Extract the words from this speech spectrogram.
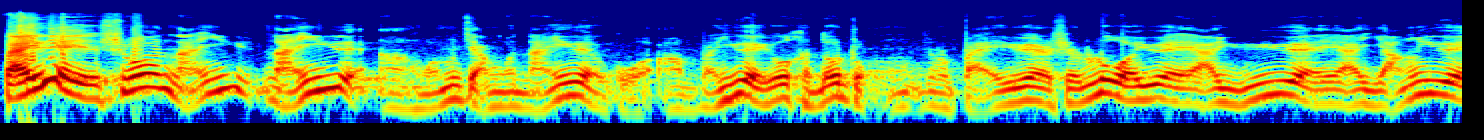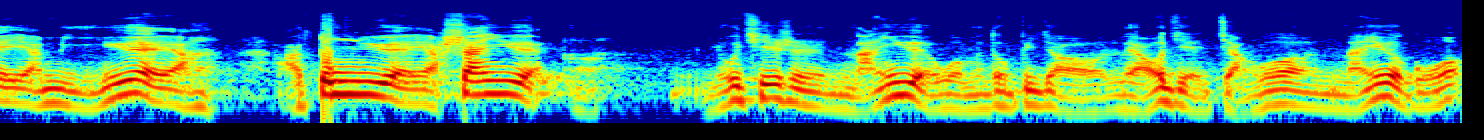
百越说南越，南越啊，我们讲过南越国啊，百越有很多种，就是百越是洛越呀、鱼越呀、杨越呀、闽越呀、啊东越呀、山越啊，尤其是南越，我们都比较了解，讲过南越国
